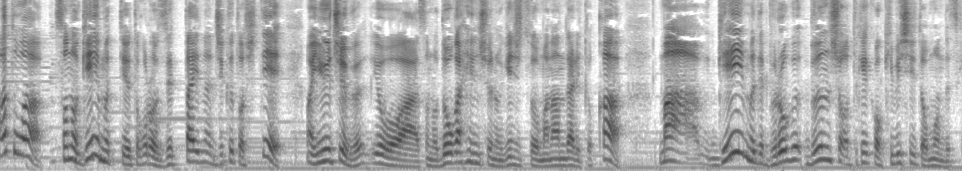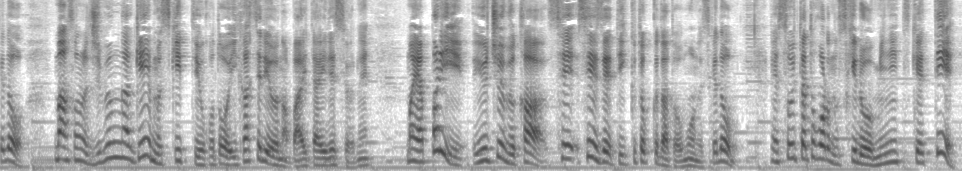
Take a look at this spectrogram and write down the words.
あとはそのゲームっていうところを絶対な軸として、まあ YouTube、要はその動画編集の技術を学んだりとか、まあゲームでブログ、文章って結構厳しいと思うんですけど、まあその自分がゲーム好きっていうことを活かせるような媒体ですよね。まあ、やっぱり YouTube かせ、せいぜい TikTok だと思うんですけど、えそういったところのスキルを身につけて、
